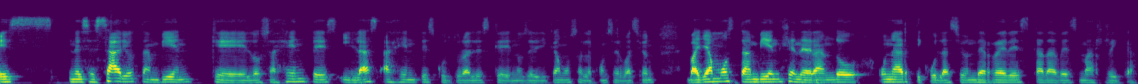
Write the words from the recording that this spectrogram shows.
es necesario también que los agentes y las agentes culturales que nos dedicamos a la conservación vayamos también generando una articulación de redes cada vez más rica.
